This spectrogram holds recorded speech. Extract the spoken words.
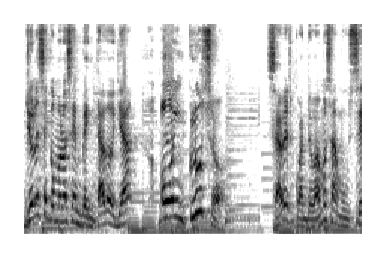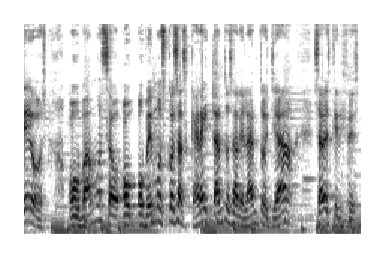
Yo no sé cómo no se ha inventado ya. O incluso, ¿Sabes? Cuando vamos a museos o vamos a- o, o vemos cosas que ahora hay tantos adelantos ya, ¿sabes? Que dices,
